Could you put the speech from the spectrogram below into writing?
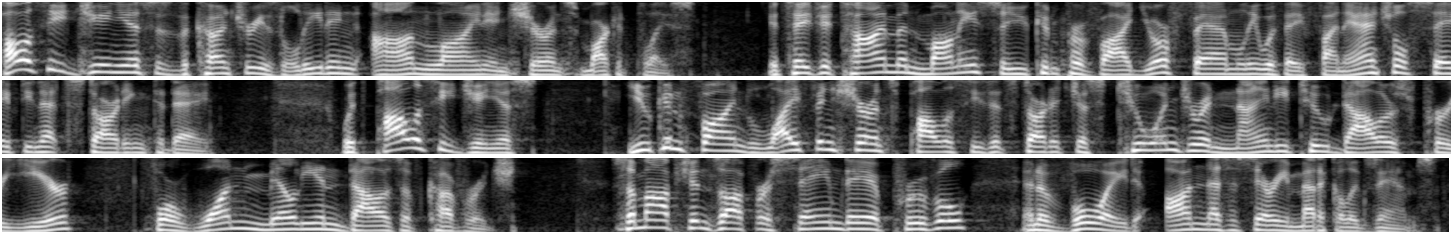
Policy Genius is the country's leading online insurance marketplace. It saves you time and money so you can provide your family with a financial safety net starting today. With Policy Genius, you can find life insurance policies that start at just $292 per year for $1 million of coverage. Some options offer same day approval and avoid unnecessary medical exams.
